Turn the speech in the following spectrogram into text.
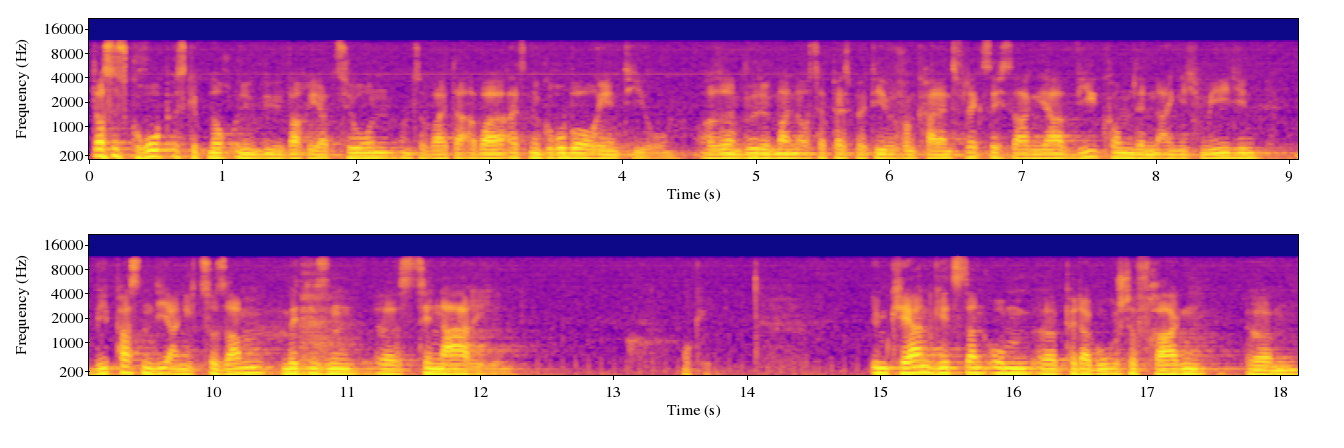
Das ist grob, es gibt noch irgendwie Variationen und so weiter, aber als eine grobe Orientierung. Also dann würde man aus der Perspektive von Karl-Heinz Flexig sagen, ja, wie kommen denn eigentlich Medien, wie passen die eigentlich zusammen mit diesen äh, Szenarien? Im Kern geht es dann um äh, pädagogische Fragen, ähm,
